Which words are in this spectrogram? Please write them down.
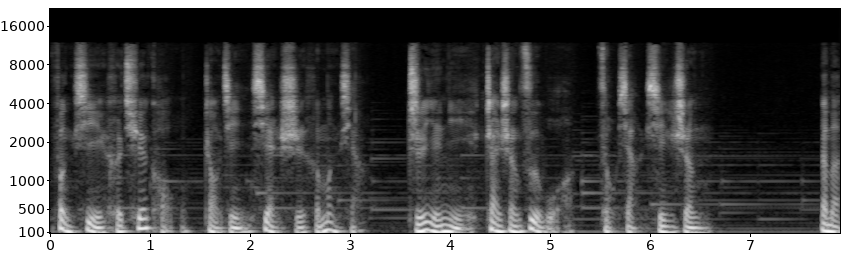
缝隙和缺口，照进现实和梦想。指引你战胜自我，走向新生。那么，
